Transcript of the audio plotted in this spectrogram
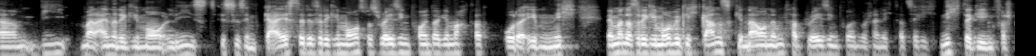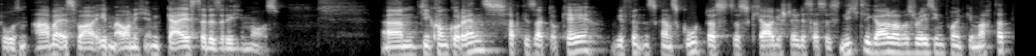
wie man ein Reglement liest. Ist es im Geiste des Reglements, was Racing Point da gemacht hat, oder eben nicht? Wenn man das Reglement wirklich ganz genau nimmt, hat Racing Point wahrscheinlich tatsächlich nicht dagegen verstoßen, aber es war eben auch nicht im Geiste des Reglements. Ähm, die Konkurrenz hat gesagt, okay, wir finden es ganz gut, dass das klargestellt ist, dass es nicht legal war, was Racing Point gemacht hat,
